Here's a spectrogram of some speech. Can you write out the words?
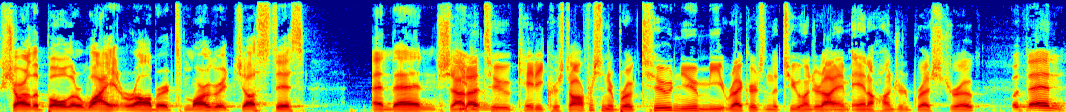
Charlotte Bowler, Wyatt Roberts, Margaret Justice, and then Shout out to Katie Christofferson, who broke two new meet records in the 200 IM and 100 breaststroke. But then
